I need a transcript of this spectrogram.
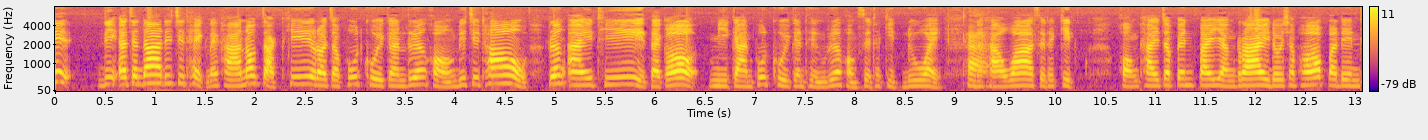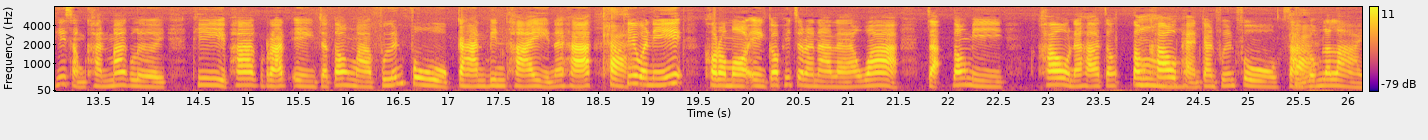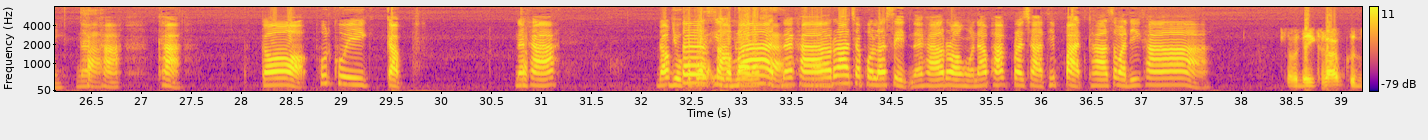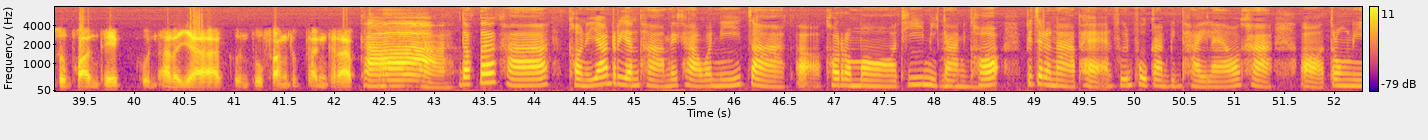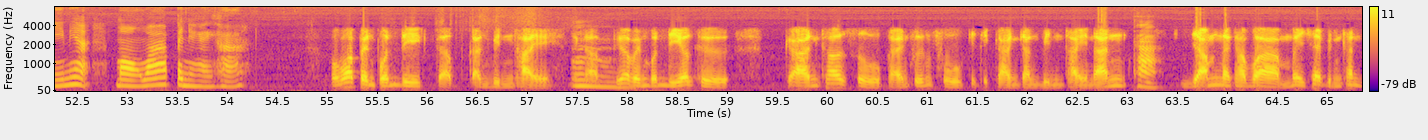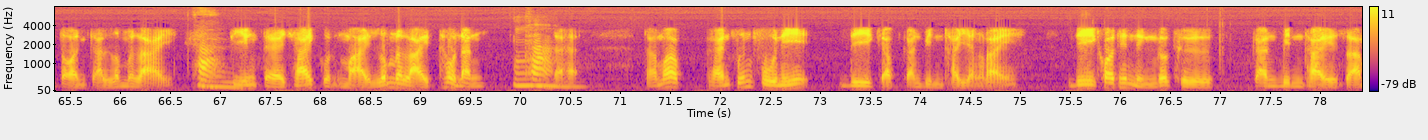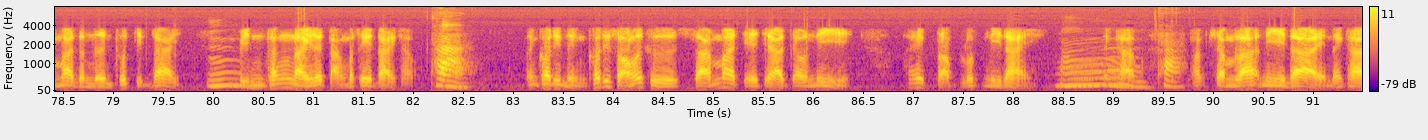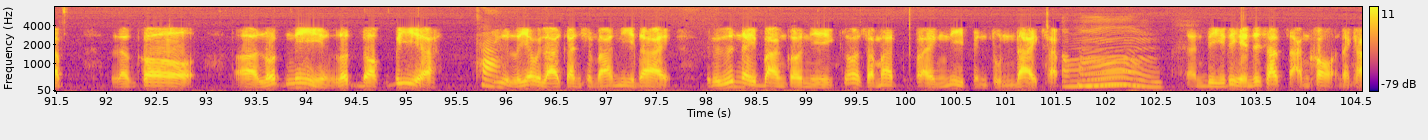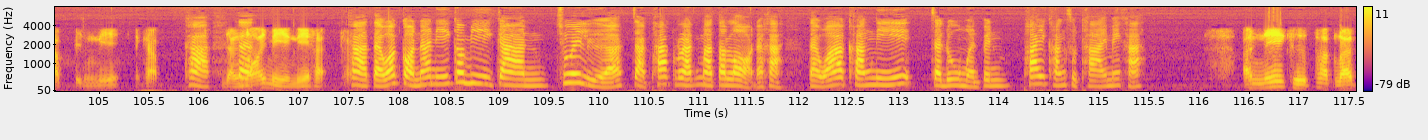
The Agenda Digitech นะคะ นอกจากที่เราจะพูดคุยกันเรื่องของดิจิทัล เรื่อง IT แต่ก็มีการพูดคุยกันถึงเรื่องของเศรษฐกิจด้วยค่ะนะคะว่าเศรษฐกิจของไทยจะเป็นไปอย่างไร โดยเฉพาะประเด็นที่สำคัญมากเลย ที่ภาครัฐเองจะต้องมาฟื้นฟูการบินไทยนะคะค่ะที่วันนี้คอรมอเองก็พิจารณาแล้วว่าจะต้องมีเข้านะคะต้องต้องอืมเข้าแผนการฟื้นฟูสารค่ะล้มละลายนะคะค่ะค่ะก็พูดคุยกับ นะคะดอยู่กับรเราอยู่สากับเรามารถแล้วค่ะนะคะ ค่ะ ราชพลสิทธิ์นะคะ รองหัวหน้าพักประชาธิปัตย์ค่ะ สวัสดีค่ะ สวัสดีครับ คุณสุพรทิพย์คุณอารยา คุณผู้ฟังทุกท่านครับ ค่ะ ดรคะขออนุญาตเรียนถามเลยค่ะ วันนี้จากเอ่อคอรมอที่มีการอืม เคาะพิจารณาแผนฟื้นฟูการบินไทยแล้วอะค่ะเอ่อตรงนี้เนี่ยมองว่าเป็นยังไงคะ ผมว่าเป็นผลดีกับการบินไทยนะครับอืม ที่ว่าเป็นผลดีก็คือ การเข้าสู่แผนฟื้นฟูกิจการการบินไทยนั้นค่ะย้ำนะครับว่าไม่ใช่เป็นขั้นตอนการล้มละลายค่ะอืมเพียงแต่ใช้กฎหมายล้มละลายเท่านั้นค่ะนะฮะถามว่าแผนฟื้นฟูนี้ดีกับการบินไทยอย่างไร ดีข้อที่หนึ่งก็คือ การบินไทยสามารถดำเนินธุรกิจได้อืมบินทั้งในและต่างประเทศได้ครับค่ะนั่นข้อที่หนึ่งข้อที่สองก็คือ สามารถเจรจาเจ้าหนี้ให้ปรับลดหนี้ได้อืม นะครับค่ะพักชำระหนี้ได้นะครับ แล้วก็เอ่อลดหนี้ลดดอกเบี้ยค่ะยืดระยะเวลาการชำระหนี้ได้ หรือในบางกรณีก็สามารถแปลงหนี้เป็นทุนได้ครับอืมอันดีที่เห็นได้ชัดสามข้อนะครับ เป็นอย่างนี้นะครับค่ะอย่างแต่น้อยมีอย่างนี้ฮะครับค่ะ แต่ว่าก่อนหน้านี้ก็มีการช่วยเหลือจากภาครัฐมาตลอดนะคะแต่ว่าครั้งนี้จะดูเหมือนเป็นไพ่ครั้งสุดท้ายไหมคะ อันนี้คือภาครัฐ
